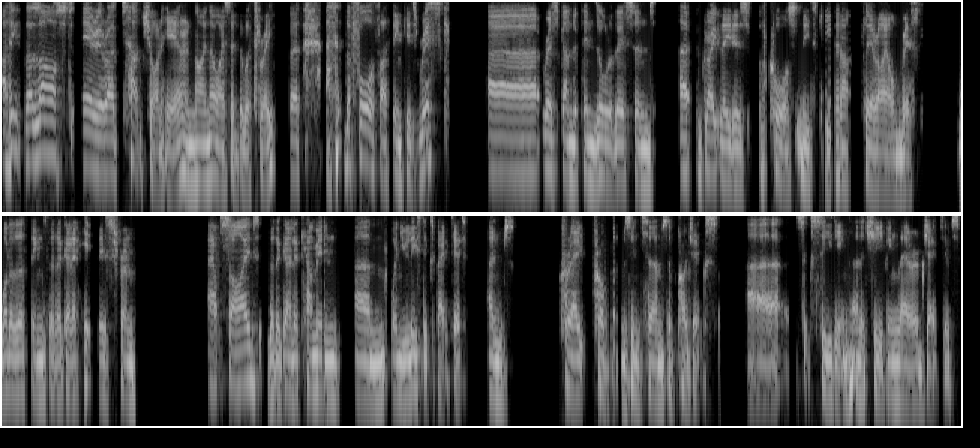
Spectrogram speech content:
I think the last area I'd touch on here, and I know I said there were three, but the fourth I think is risk. Uh, risk underpins all of this, and uh, great leaders, of course, need to keep a clear eye on risk. What are the things that are going to hit this from outside that are going to come in um, when you least expect it and create problems in terms of projects uh, succeeding and achieving their objectives?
